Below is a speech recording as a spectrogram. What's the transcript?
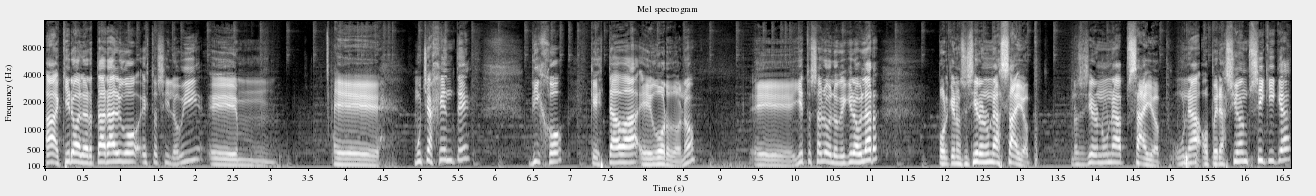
Ah, quiero alertar algo, esto sí lo vi. eh, eh, mucha gente dijo que estaba eh, gordo, ¿no? Eh, y esto es algo de lo que quiero hablar porque nos hicieron una PSYOP. Nos hicieron una PSYOP, una operación psíquica.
